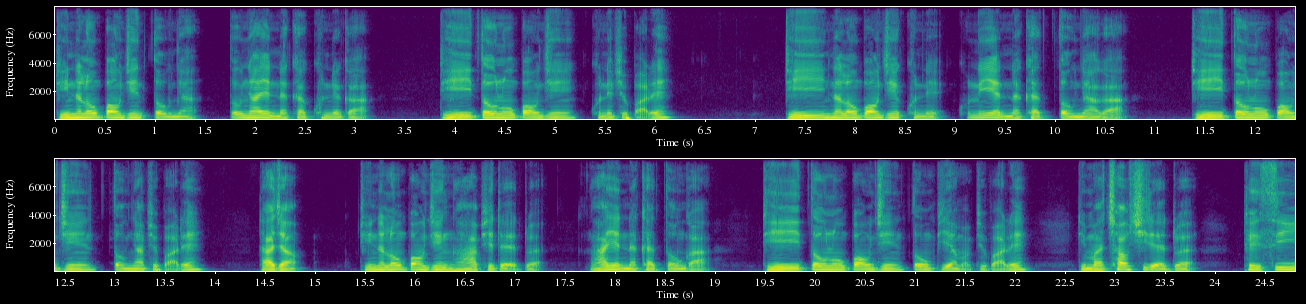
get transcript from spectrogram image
ဒီနှလုံးပေါင်းခြင်း၃ည၃ညရဲ့နက်ခတ်ခုနှစ်ကဒီသုံးလုံးပေါင်းခြင်းခုနှစ်ဖြစ်ပါတယ်ဒီနှလုံးပေါင်းခြင်းခုနှစ်ခုနှစ်ရဲ့နက်ခတ်၃ညကဒီသုံးလုံးပေါင်းခြင်း၃ညဖြစ်ပါတယ်ဒါကြောင့်ဒီနှလုံးပေါင်းခြင်း၅ဖြစ်တဲ့အတွက်၅ရဲ့နက်ခတ်၃ကဒီသုံးလုံးပေါင်းခြင်း၃ဖြစ်ရမှာဖြစ်ပါတယ်ဒီမှာ6ရှိတဲ့အတွက်ထိပ်စီး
